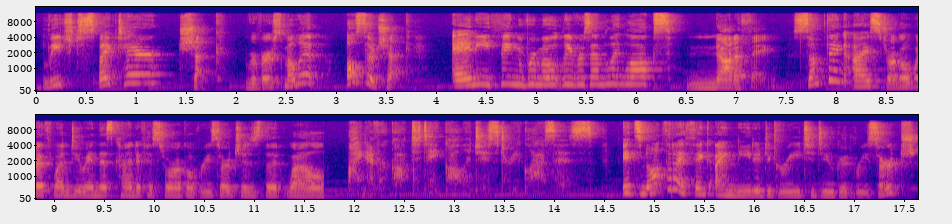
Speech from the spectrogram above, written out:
bleached spiked hair? Check. Reverse mullet? Also check anything remotely resembling locks, not a thing. Something I struggle with when doing this kind of historical research is that, well, I never got to take college history. It's not that I think I need a degree to do good research,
